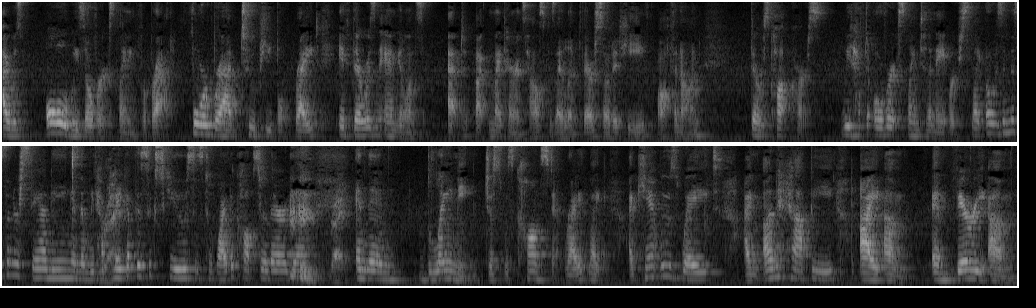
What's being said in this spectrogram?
I was always over explaining for Brad, for Brad to people, right? If there was an ambulance at my parents' house, because I lived there, so did he, off and on, there was cop cars. We'd have to over explain to the neighbors, like, oh, it was a misunderstanding. And then we'd have Right. to make up this excuse as to why the cops are there again. Right. And then blaming just was constant, right? Like, I can't lose weight. I'm unhappy. I um, am very um,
